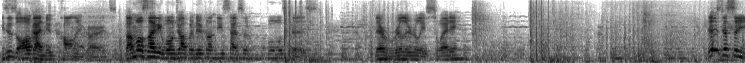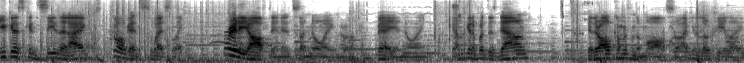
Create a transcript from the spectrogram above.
These dudes all got nuke calling cards. But I most likely won't drop a nuke on these types of fools because they're really, really sweaty. This is just so you guys can see that I go against sweats like pretty often. It's annoying, bro. Very annoying. Okay, I'm just gonna put this down. Okay, they're all coming from the mall, so I can low-key, like...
